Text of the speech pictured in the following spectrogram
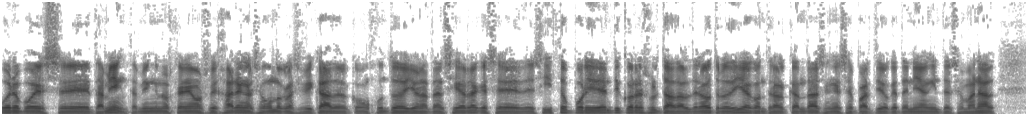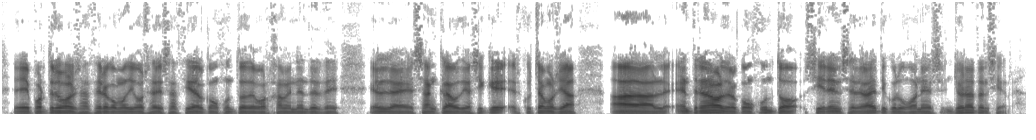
Bueno, pues eh, también, también nos queríamos fijar en el segundo clasificado, el conjunto de Jonathan Sierra, que se deshizo por idéntico resultado al del otro día contra el en ese partido que tenían intersemanal. Eh, por tres goles a cero, como digo, se deshacía el conjunto de Borja Menéndez de el eh, San Claudio. Así que escuchamos ya al entrenador del conjunto sierense del Atlético Lugones, Jonathan Sierra.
